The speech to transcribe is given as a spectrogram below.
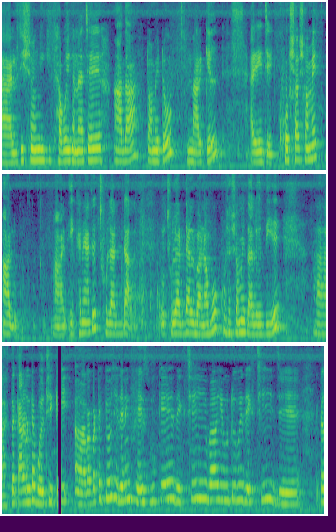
আর লুচির সঙ্গে কি খাব? এখানে আছে আদা, টমেটো, নারকেল আর এই যে খোসা সমেত আলু। আর এখানে আছে ছোলার ডাল। তো ছোলার ডাল বানাবো, খোসা সমেত আলু দিয়ে। তার কারণটা বলছি কি ব্যাপারটা কী হচ্ছে ইদানিং ফেসবুকে দেখছি বা ইউটিউবে দেখছি যে একটা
